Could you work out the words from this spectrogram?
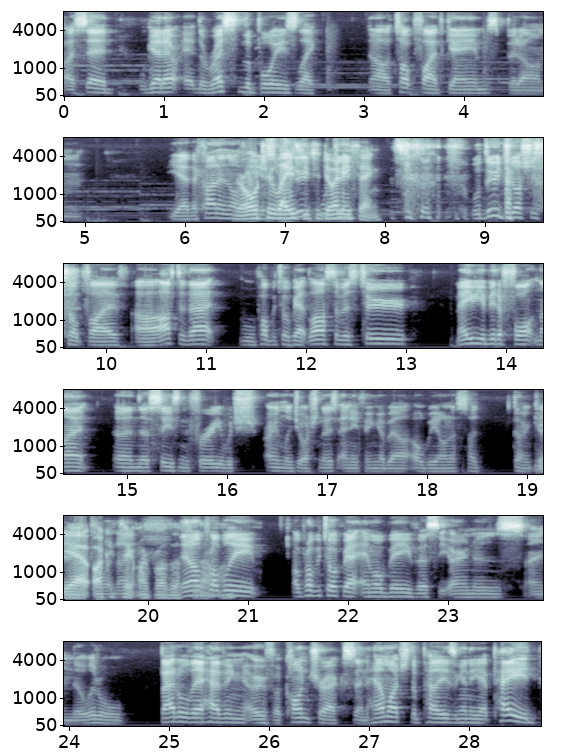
I said we'll get out the rest of the boys like uh, top five games, but um. Yeah, they're kind of not. They're all here, too so we'll lazy to we'll do anything. we'll do Josh's top five. Uh, after that, we'll probably talk about Last of Us Two, maybe a bit of Fortnite and the season three, which only Josh knows anything about. I'll be honest, I don't care. Yeah, I can take my brother. Then I'll probably I'll probably talk about MLB versus the owners and the little battle they're having over contracts and how much the players are going to get paid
